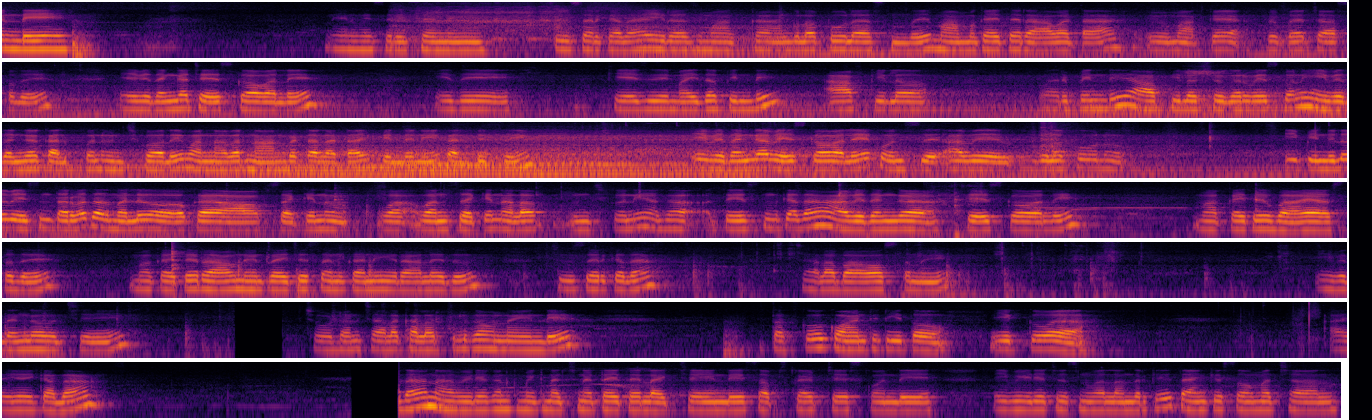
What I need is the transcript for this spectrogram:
అండి. నేను మీ శిరీషని చూసారు కదా ఈరోజు మా అక్క గులాబీ పూలు వేస్తుంది. మా అమ్మకి అయితే రావట ఇవి మా అక్క ప్రిపేర్ చేస్తుంది. ఏ విధంగా చేసుకోవాలి? ఇది కేజీ మైదా పిండి హాఫ్ కిలో వరిపిండి హాఫ్ కిలో షుగర్ వేసుకొని ఈ విధంగా కలుపుకొని ఉంచుకోవాలి. వన్ అవర్ నానబెట్టాలట ఈ పిండిని కలిపేసి. ఈ విధంగా వేసుకోవాలి. కొంచెం అవి గులాబీ పువ్వులు ఈ పిండిలో వేసిన తర్వాత అది మళ్ళీ ఒక హాఫ్ సెకండ్ వన్ సెకండ్ అలా ఉంచుకొని అలా తీస్తుంది కదా ఆ విధంగా చేసుకోవాలి. మాకైతే బాగా వేస్తుంది. మాకైతే రావు నేను ట్రై చేశాను కానీ రాలేదు. చూశారు కదా చాలా బాగా వస్తున్నాయి. ఈ విధంగా వచ్చాయి. చూడడానికి చాలా కలర్ఫుల్గా ఉన్నాయండి. తక్కువ క్వాంటిటీతో ఎక్కువ అయ్యాయి కదా? కదా? నా వీడియో కనుక మీకు నచ్చినట్టయితే లైక్ చేయండి సబ్స్క్రైబ్ చేసుకోండి. ఈ వీడియో చూసిన వాళ్ళందరికీ thank you so much all.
